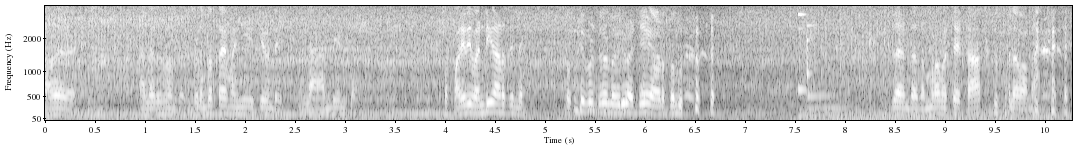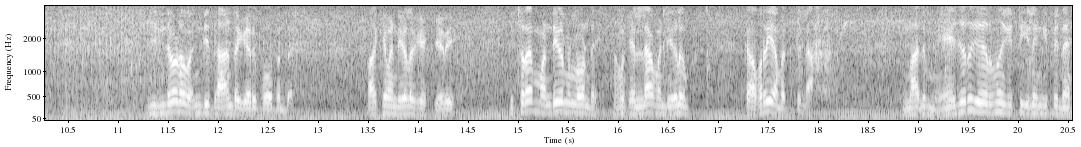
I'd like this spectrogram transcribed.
അതെ അതെ. നല്ല രസമുണ്ട് ഇവിടെ തൊട്ടേ മഞ്ഞ് കിട്ടിയോണ്ടേ? നല്ല ആംബിയൻസാണ് പക്ഷെ പകുതി വണ്ടി കാണത്തില്ല. ഒത്തിരി ഒരു വണ്ടിയെ കാണത്തുള്ളൂ. ഇതാണ്ട നമ്മളെ മറ്റേ ടാസ്ക് സ്ഥലമാണ്. ജിൻഡോടെ വണ്ടി താണ്ട് കയറി പോകുന്നുണ്ട്. ബാക്കി വണ്ടികളൊക്കെ കയറി ഇത്രയും വണ്ടികളുള്ളതുകൊണ്ടേ നമുക്ക് എല്ലാ വണ്ടികളും കവർ ചെയ്യാൻ പറ്റത്തില്ല. എന്നാലും മേജർ കയറുന്നത് കിട്ടിയില്ലെങ്കിൽ പിന്നെ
